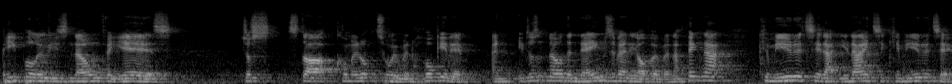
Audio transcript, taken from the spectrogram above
people who he's known for years just start coming up to him and hugging him, and he doesn't know the names of any of them. And I think that community, that united community,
